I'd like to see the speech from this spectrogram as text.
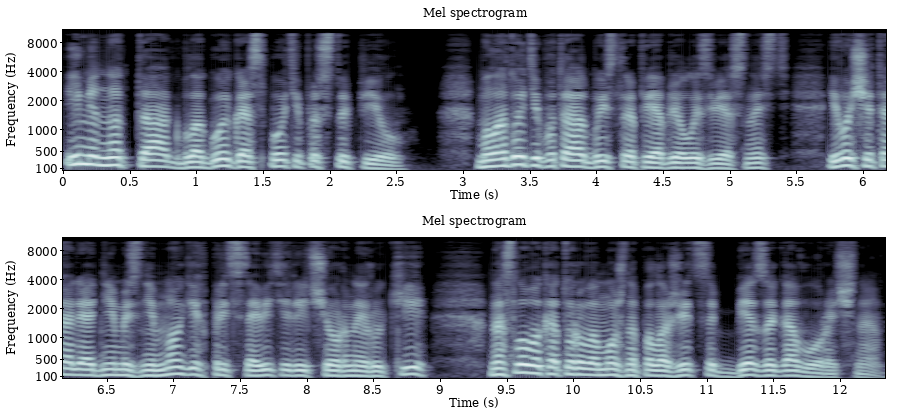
Именно так благой Господь и поступил. Молодой депутат быстро приобрел известность. Его считали одним из немногих представителей «черной руки», на слово которого можно положиться безоговорочно.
